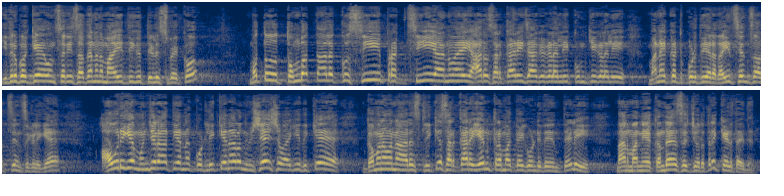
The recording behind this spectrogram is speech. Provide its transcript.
ಇದ್ರ ಬಗ್ಗೆ ಒಂದ್ಸರಿ ಸದನದ ಮಾಹಿತಿಗೂ ತಿಳಿಸಬೇಕು. ಮತ್ತು ತೊಂಬತ್ನಾಲ್ಕು ಸಿ ಪ್ರ, ಸಿ ಅನ್ವಯ ಯಾರು ಸರ್ಕಾರಿ ಜಾಗಗಳಲ್ಲಿ, ಕುಮ್ಕಿಗಳಲ್ಲಿ ಮನೆ ಕಟ್ಟಿಕೊಳ್ತಿದ್ದಾರೆ ಐದು ಸೆನ್ಸ್, ಹತ್ತು ಸೆನ್ಸ್ಗಳಿಗೆ. ಅವರಿಗೆ ಮಂಜೂರಾತಿಯನ್ನು ಕೊಡಲಿಕ್ಕೆ ಏನಾದ್ರು ಒಂದು ವಿಶೇಷವಾಗಿ ಇದಕ್ಕೆ ಗಮನವನ್ನು ಹರಿಸಲಿಕ್ಕೆ ಸರ್ಕಾರ ಏನು ಕ್ರಮ ಕೈಗೊಂಡಿದೆ ಅಂತೇಳಿ ನಾನು ಮಾನ್ಯ ಕಂದಾಯ ಸಚಿವರ ಹತ್ರ ಕೇಳ್ತಾ ಇದ್ದೇನೆ.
